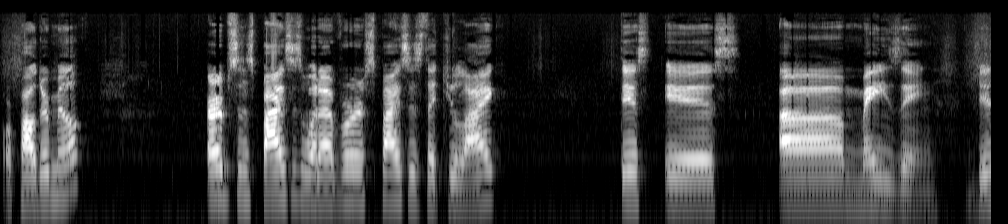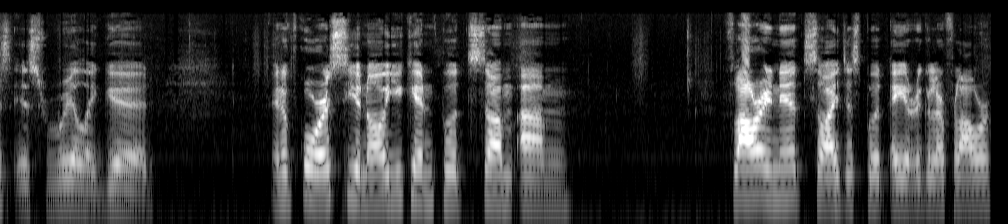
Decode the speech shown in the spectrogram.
or powdered milk herbs and spices whatever spices that you like. This is amazing. This is really good and of course you know you can put some um, flour in it. So I just put a regular flour.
